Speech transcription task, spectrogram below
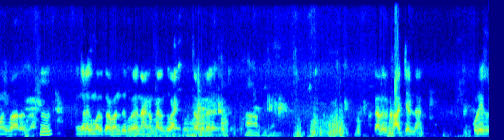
நோய் வாரது தான். எங்களுக்கு மறுக்கா வந்து அப்புறம் நாங்கள் மருந்து வாங்கி கொடுத்தா போல அதாவது காய்ச்சல் தான். குளிர்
